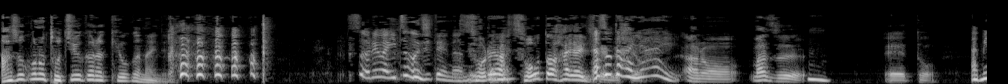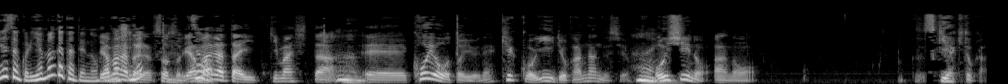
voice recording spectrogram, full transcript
あそこの途中から記憶がないんだよ。それはいつの時点なんですか、ね、それは相当早い時点ですよ。あ相当早い。あの、まずう、ん。えっ、と、あ、皆さんこれ山形でのお話、ね、山形で、そうそう、うん。山形行きました、う。ん。えー、古陽というね、結構いい旅館なんですよ。はい。美味しいの、あの、すき焼きとか。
